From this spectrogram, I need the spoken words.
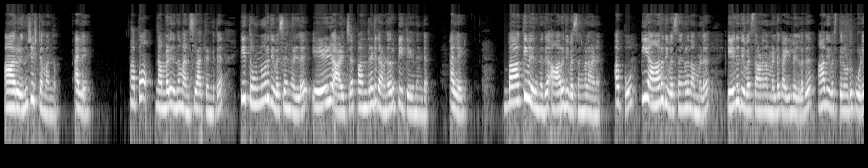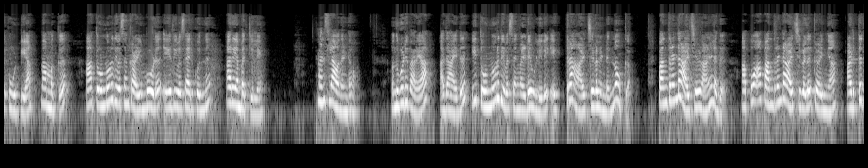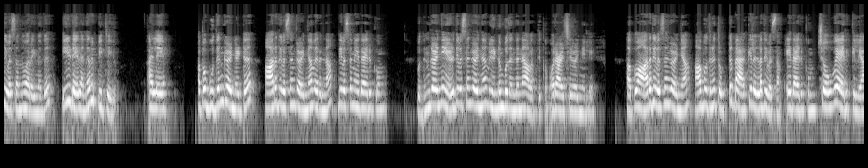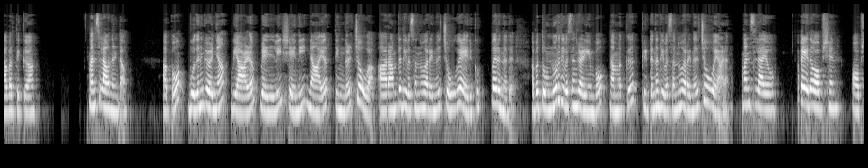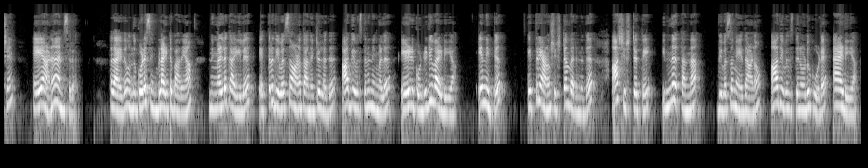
ആറ് എന്ന് ശിഷ്ടം വന്നു. അല്ലേ? അപ്പോ നമ്മൾ ഇന്ന് മനസ്സിലാക്കേണ്ടത് ഈ തൊണ്ണൂറ് ദിവസങ്ങളിൽ ഏഴ് ആഴ്ച പന്ത്രണ്ട് തവണ റിപ്പീറ്റ് ചെയ്യുന്നുണ്ട് അല്ലേ? ബാക്കി വരുന്നത് ആറ് ദിവസങ്ങളാണ്. അപ്പോൾ ഈ ആറ് ദിവസങ്ങൾ നമ്മൾ ഏത് ദിവസമാണ് നമ്മളുടെ കയ്യിലുള്ളത്? ആ ദിവസത്തിനോട് കൂടെ കൂട്ടിയാൽ നമുക്ക് ആ തൊണ്ണൂറ് ദിവസം കഴിയുമ്പോൾ ഏത് ദിവസമായിരിക്കും എന്ന് അറിയാൻ പറ്റില്ലേ? മനസ്സിലാവുന്നുണ്ടോ? ഒന്നുകൂടി പറയാ അതായത് ഈ തൊണ്ണൂറ് ദിവസങ്ങളുടെ ഉള്ളിൽ എത്ര ആഴ്ചകൾ ഉണ്ടെന്ന് നോക്കുക. പന്ത്രണ്ട് ആഴ്ചകളാണ് ഉള്ളത്. അപ്പോൾ ആ പന്ത്രണ്ട് ആഴ്ചകൾ കഴിഞ്ഞ അടുത്ത ദിവസം എന്ന് പറയുന്നത് ഈ ഡേ തന്നെ റിപ്പീറ്റ് ചെയ്യും. അല്ലേ? അപ്പോൾ ബുധൻ കഴിഞ്ഞിട്ട് ആറ് ദിവസം കഴിഞ്ഞാൽ വരുന്ന ദിവസം ഏതായിരിക്കും? ബുധൻ കഴിഞ്ഞ് ഏഴ് ദിവസം കഴിഞ്ഞാൽ വീണ്ടും ബുധൻ തന്നെ ആവർത്തിക്കും. ഒരാഴ്ച കഴിഞ്ഞില്ലേ? അപ്പോൾ ആറ് ദിവസം കഴിഞ്ഞ ആ ബുധന് തൊട്ട് ബാക്കിലുള്ള ദിവസം ഏതായിരിക്കും? ചൊവ്വ ആയിരിക്കില്ലേ ആവർത്തിക്കുക? മനസ്സിലാവുന്നുണ്ടോ? അപ്പോ ബുധൻ കഴിഞ്ഞ വ്യാഴം വെള്ളി ശനി ഞായർ തിങ്കൾ ചൊവ്വ. ആറാമത്തെ ദിവസം എന്ന് പറയുന്നത് ചൊവ്വയായിരിക്കും. വരുന്നത്. അപ്പൊ തൊണ്ണൂറ് ദിവസം കഴിയുമ്പോൾ നമുക്ക് കിട്ടുന്ന ദിവസം എന്ന് പറയുന്നത് ചൊവ്വയാണ്. മനസ്സിലായോ? അപ്പൊ ഏതാ ഓപ്ഷൻ ഓപ്ഷൻ എ ആണ് ആൻസർ അതായത് ഒന്നുകൂടെ സിമ്പിൾ ആയിട്ട് പറയാം. നിങ്ങളുടെ കയ്യിൽ എത്ര ദിവസമാണ് തന്നിട്ടുള്ളത്? ആ ദിവസത്തിന് നിങ്ങൾ ഏഴ് കൊണ്ട് ഡിവൈഡ് ചെയ്യുക എന്നിട്ട് എത്രയാണോ ശിഷ്ടം വരുന്നത്? ആ ശിഷ്ടത്തെ ഇന്ന് തന്ന ദിവസം ഏതാണോ ആ ദിവസത്തിനോട് കൂടെ ആഡ് ചെയ്യുക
